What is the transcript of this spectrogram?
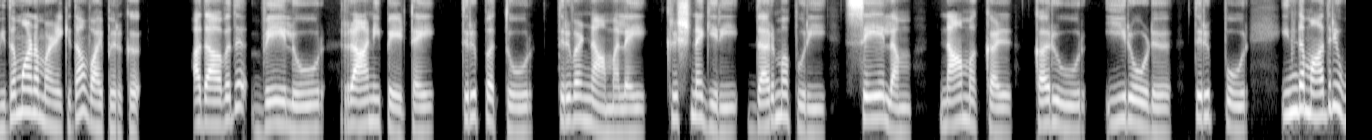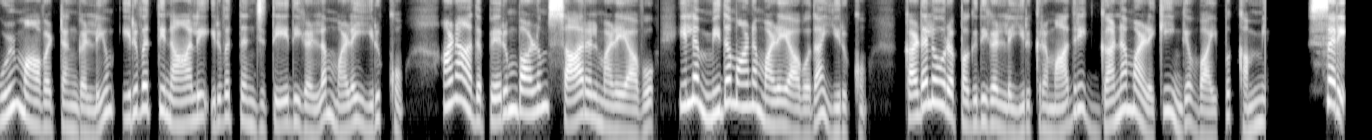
மிதமான மழைக்கு தான் வாய்ப்பு இருக்கு. அதாவது வேலூர் ராணிப்பேட்டை திருப்பத்தூர் திருவண்ணாமலை கிருஷ்ணகிரி தர்மபுரி சேலம் நாமக்கல் கரூர் ஈரோடு திருப்பூர் இந்த மாதிரி உள் மாவட்டங்கள்லயும் இருபத்தி நாலு இருபத்தஞ்சு தேதிகள்ல மழை இருக்கும். ஆனா அது பெரும்பாலும் சாரல் மழையாவோ இல்ல மிதமான மழையாவோ தான் இருக்கும். கடலோர பகுதிகள்ல இருக்கிற மாதிரி கனமழைக்கு இங்க வாய்ப்பு கம்மி. சரி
